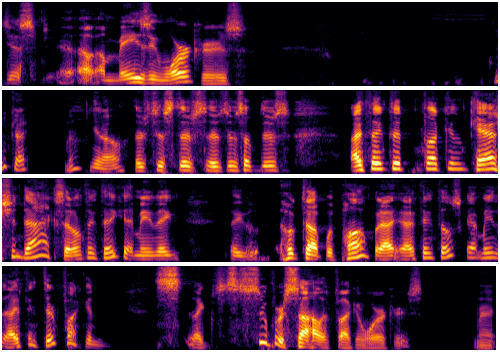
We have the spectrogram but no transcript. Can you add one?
just uh, amazing workers. Okay. You know, there's just there's there's there's a, there's I think that fucking Cash and Dax. I don't think they get. I mean, they they hooked up with Punk, but I, I think those. I mean, I think they're fucking like super solid fucking workers. Right.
